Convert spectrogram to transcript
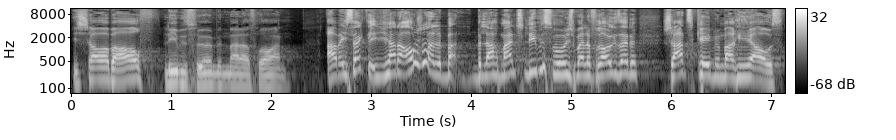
Ich schaue aber auf Liebesfilme mit meiner Frau an. Aber ich sagte, ich hatte auch schon nach manchen Liebesfilmen, ich meiner Frau gesagt habe, Schatz, okay, wir machen hier aus.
